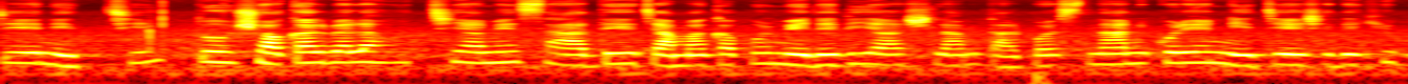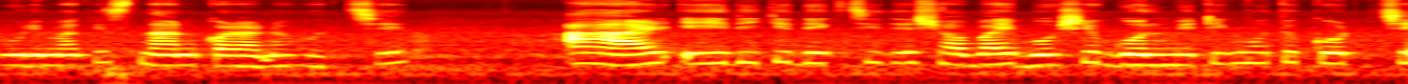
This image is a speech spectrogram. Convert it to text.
চেয়ে নিচ্ছি। তো সকালবেলা হচ্ছে আমি সাদে জামা কাপড় মেলে দিয়ে আসলাম, তারপর স্নান করে নিচে এসে দেখি বুড়িমাকে স্নান করানো হচ্ছে। আর এই দিকে দেখছি যে সবাই বসে গোল মিটিং মতো করছে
